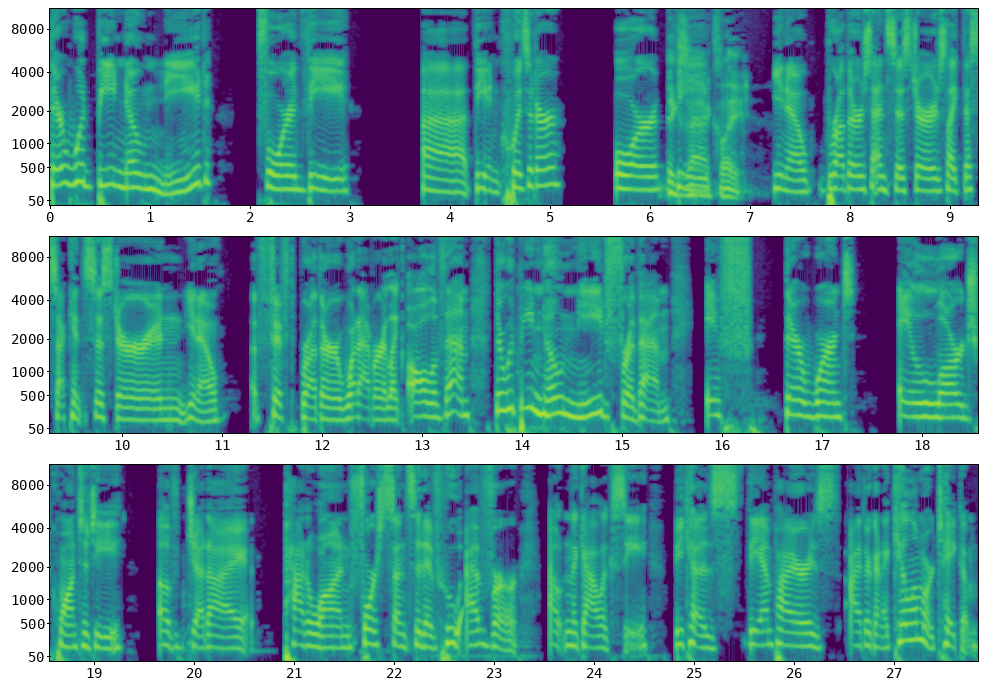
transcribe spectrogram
there would be no need for the uh the inquisitor or the Exactly. you know, brothers and sisters, like the second sister and, you know, fifth brother, whatever, like all of them, there would be no need for them if there weren't a large quantity of Jedi, Padawan, Force sensitive, whoever out in the galaxy, because the Empire is either going to kill them or take them.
